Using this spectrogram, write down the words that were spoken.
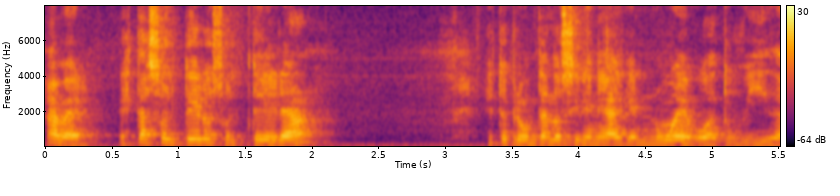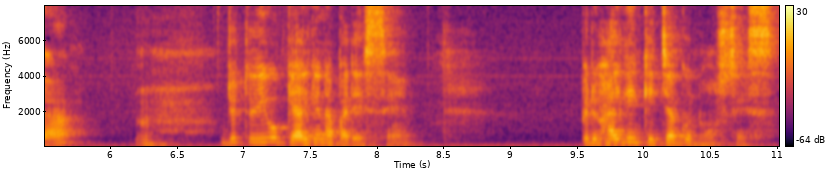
A ver, ¿estás soltero, soltera? Estoy preguntando si viene alguien nuevo a tu vida. Yo te digo que alguien aparece, pero es alguien que ya conoces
